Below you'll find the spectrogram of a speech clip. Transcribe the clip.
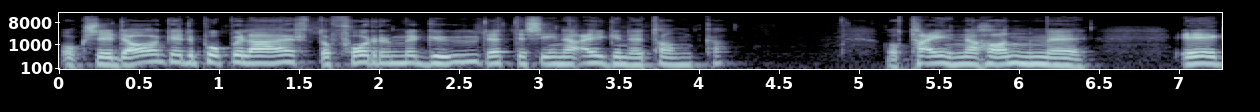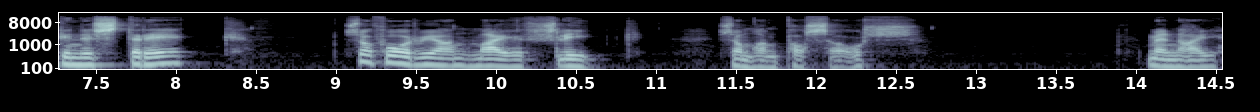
Også i dag er det populært å forme Gud etter sine egne tanker, og tegne Han med egne strek, så får vi Han meir slik som Han passer oss. Men nei,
